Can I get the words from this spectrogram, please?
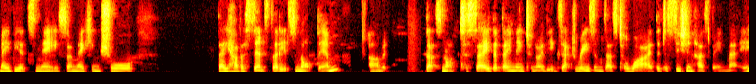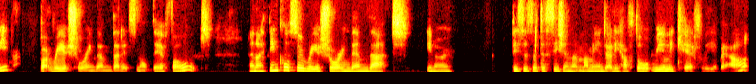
maybe it's me. So making sure they have a sense that it's not them. Um, that's not to say that they need to know the exact reasons as to why the decision has been made, but reassuring them that it's not their fault. And I think also reassuring them that, you know, this is a decision that mummy and daddy have thought really carefully about,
